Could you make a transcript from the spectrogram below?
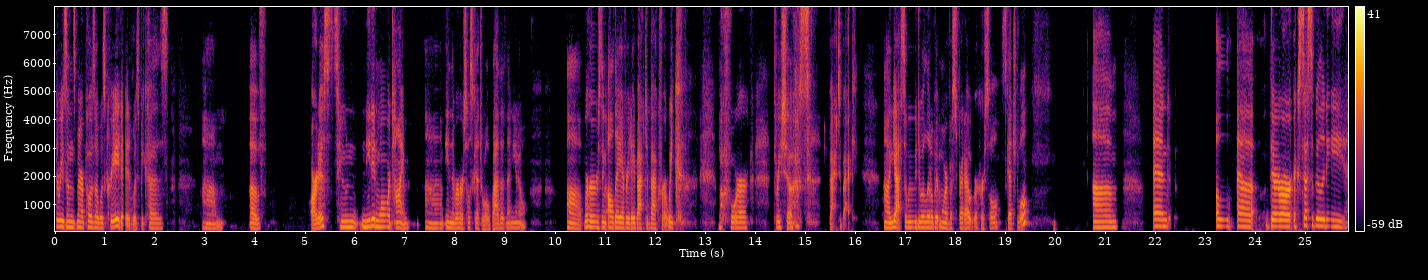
the reasons Mariposa was created was because um, of artists who needed more time um, in the rehearsal schedule rather than you know uh, rehearsing all day every day back to back for a week before three shows back to back. Uh, yeah so we do a little bit more of a spread out rehearsal schedule. Um, and uh, there are accessibility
